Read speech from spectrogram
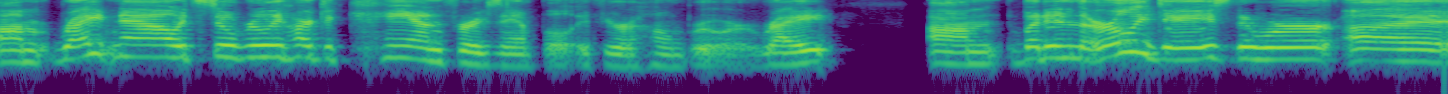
Um, right now, it's still really hard to can, for example, if you're a home brewer, right? Um, but in the early days, there were, uh,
